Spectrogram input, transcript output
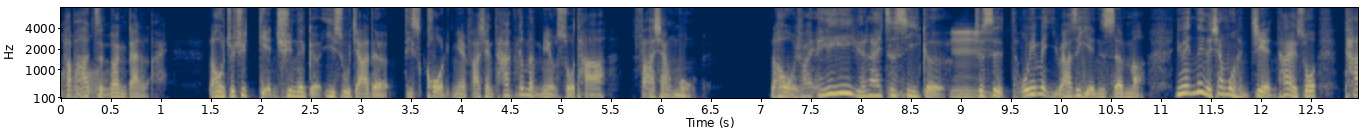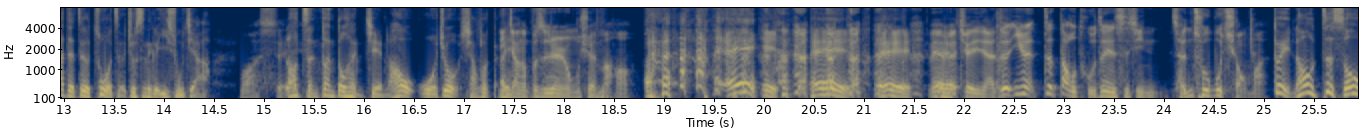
他把他整段干来。然后我就去点去那个艺术家的 Discord 里面，发现他根本没有说他发项目。然后我就发现，哎，原来这是一个，嗯就是我原本以为他是延伸嘛，因为那个项目很贱，他还说他的这个作者就是那个艺术家，哇塞，然后整段都很贱，然后我就想说，哎你讲的不是任荣轩嘛？哈，哎哎哎哎，没有没有，哎确定一下，就因为这盗图这件事情层出不穷嘛。对，然后这时候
